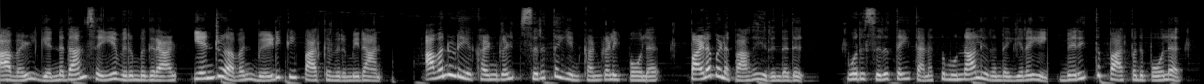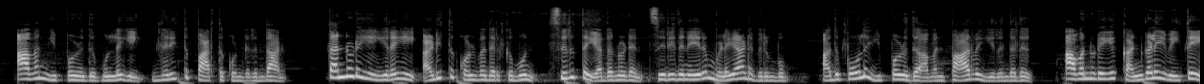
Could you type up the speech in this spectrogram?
அவள் என்னதான் செய்ய விரும்புகிறாள் என்று அவன் வேடிக்கை பார்க்க விரும்பினான். அவனுடைய கண்கள் சிறுத்தையின் கண்களைப் போல பளபளப்பாக இருந்தது. ஒரு சிறுத்தை தனக்கு முன்னால் இருந்த இரையை வெறித்து பார்ப்பது போல அவன் இப்பொழுது முல்லையை வெறித்து பார்த்து கொண்டிருந்தான். தன்னுடைய இரையை அடித்துக் கொள்வதற்கு முன் சிறுத்தை அதனுடன் சிறிது நேரம் விளையாட விரும்பும். அதுபோல இப்பொழுது அவன் பார்வை இருந்தது. அவனுடைய கண்களை வைத்தே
